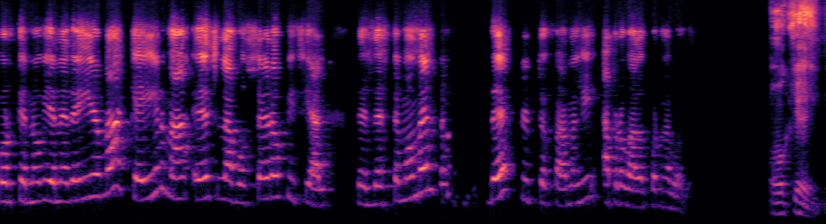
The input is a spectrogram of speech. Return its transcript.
porque no viene de Irma, que Irma es la vocera oficial desde este momento de Crypto Family, aprobado por Neboya. Okay,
